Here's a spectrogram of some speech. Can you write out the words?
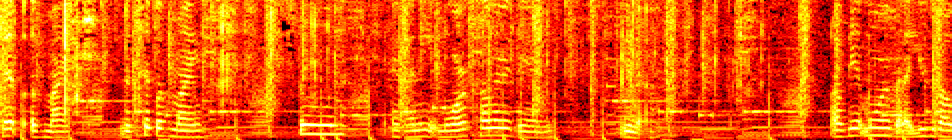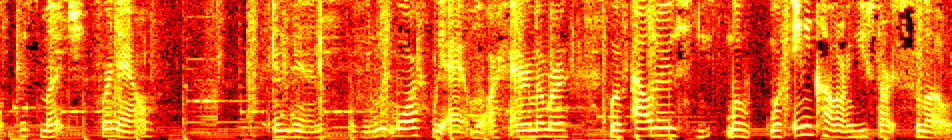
tip of my the tip of my spoon. If I need more color, then you know I'll get more, but I use about this much for now. And then if we need more, we add more. And remember, with powders, with, with any coloring, you start slow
